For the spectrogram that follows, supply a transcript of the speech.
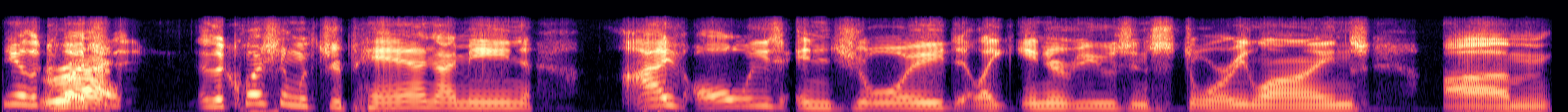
You know the question. Right. The question with Japan, I mean, I've always enjoyed like interviews and storylines. Um,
